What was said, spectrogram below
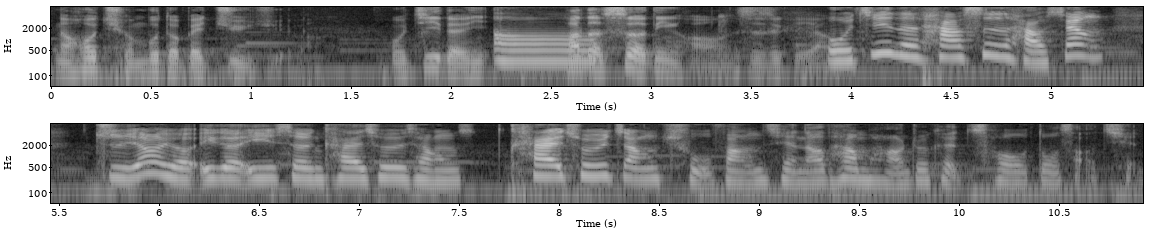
然后全部都被拒绝了。我记得他的设定好像是这个样子。我记得他是好像。只要有一个医生开出一张开出一张处方签，然后他们好像就可以抽多少钱？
